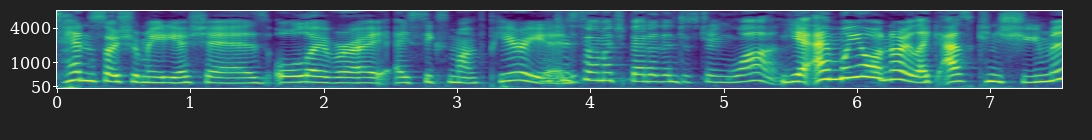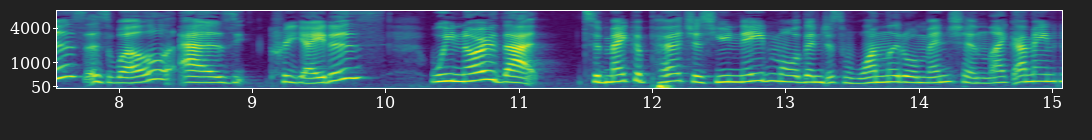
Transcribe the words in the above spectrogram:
10 social media shares all over a, a six month period. which is so much better than just doing one. yeah, and we all know, like, as consumers as well as creators, we know that to make a purchase, you need more than just one little mention. Like, I mean,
